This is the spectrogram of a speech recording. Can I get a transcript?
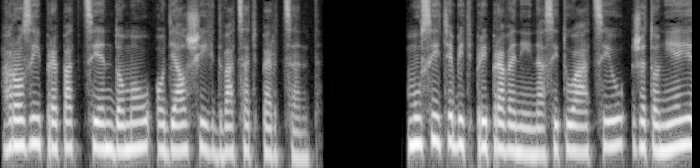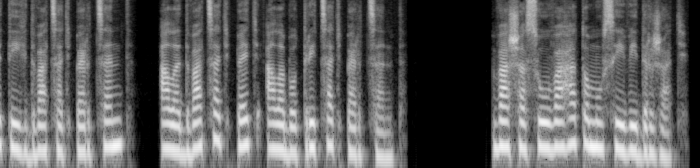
hrozí prepad cien domov o ďalších 20% Musíte byť pripravení na situáciu, že to nie je tých 20% ale 25 alebo 30% Vaša súvaha to musí vydržať.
